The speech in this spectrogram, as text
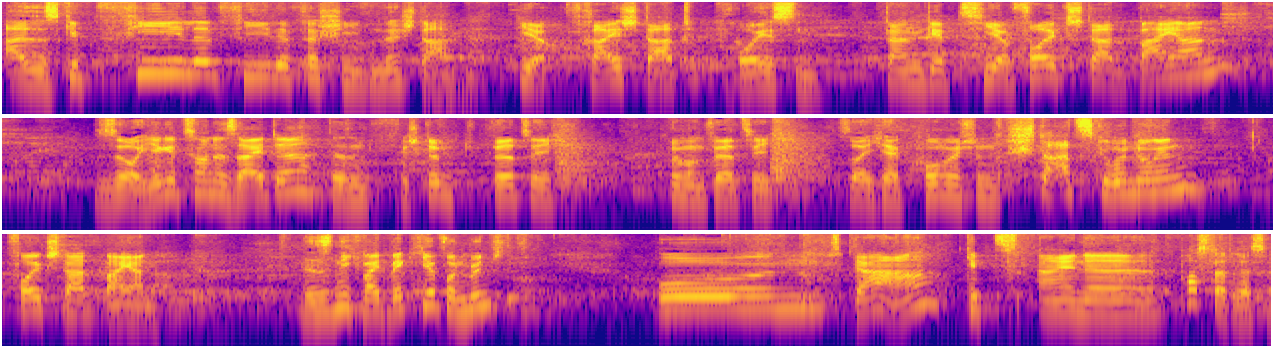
Also es gibt viele, viele verschiedene Staaten. Hier, Freistaat Preußen. Dann gibt es hier Volksstaat Bayern. So, hier gibt es noch eine Seite. Da sind bestimmt 40, 45 solcher komischen Staatsgründungen. Volksstaat Bayern. Das ist nicht weit weg hier von München. Und da gibt es eine Postadresse,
